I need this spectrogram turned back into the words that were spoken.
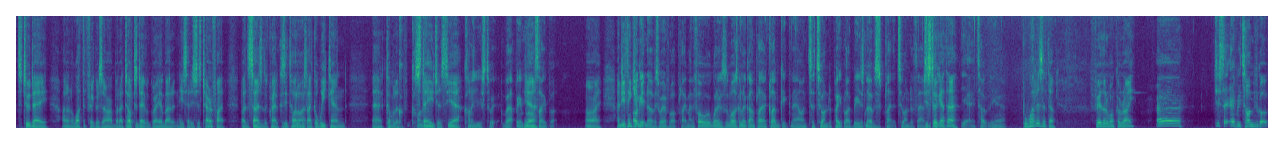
It's a two-day. I don't know what the figures are, but I talked to David Gray about it, and he said he's just terrified by the size of the crowd because he thought it was like a weekend, uh, couple Well, of kinda- stages. Yeah, Kind of used to it about being Yeah. blasé, but all right. And do you think I get nervous wherever I play, man. If I were, when I was, was going to go and play a club gig now and to 200 people, I'd be as nervous as playing at 200,000. Do you still get people. that? Yeah, totally, yeah. But what is it though? Fear that it won't go right. Uh, just that every time you've got,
